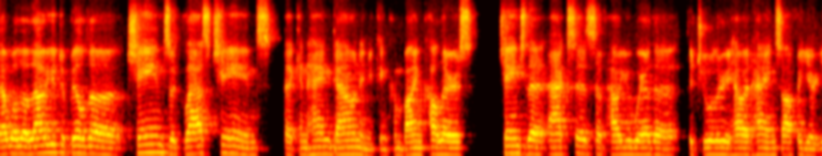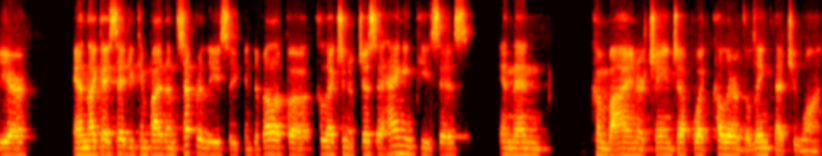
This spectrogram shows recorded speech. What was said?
that will allow you to build a uh, chains, of glass chains that can hang down, and you can combine colors change the axis of how you wear the, the jewelry, how it hangs off of your ear. And like I said, you can buy them separately. So you can develop a collection of just the hanging pieces and then combine or change up what color of the link that you want.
